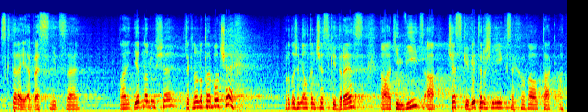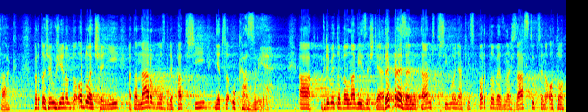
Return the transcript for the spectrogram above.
z které je vesnice, ale jednoduše řeknou, no to byl Čech, protože měl ten český dres a tím víc a český vytržník se choval tak a tak. Protože už jenom to oblečení a ta národnost, kde patří, něco ukazuje. A kdyby to byl navíc ještě reprezentant, přímo nějaký sportovec, náš zástupce, no o to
